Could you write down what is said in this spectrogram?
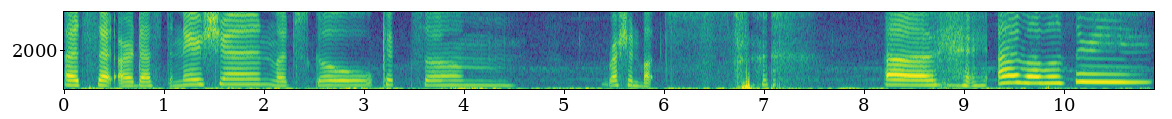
Let's set our destination. Let's go kick some Russian butts. okay. I'm level 3. You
